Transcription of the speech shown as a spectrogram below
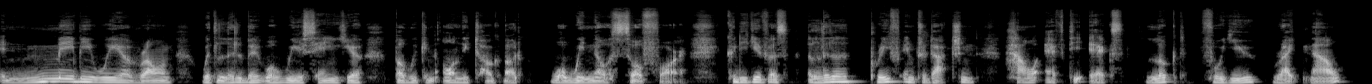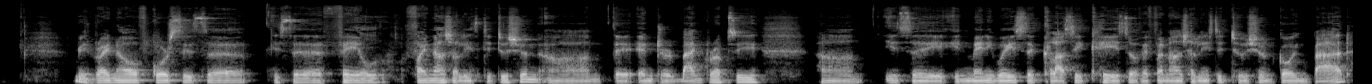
and maybe we are wrong with a little bit what we're saying here, but we can only talk about what we know so far. Could you give us a little brief introduction how FTX looked for you right now? I mean, right now, of course, it's a it's a failed financial institution. Um, they entered bankruptcy. Um, it's a in many ways a classic case of a financial institution going bad.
